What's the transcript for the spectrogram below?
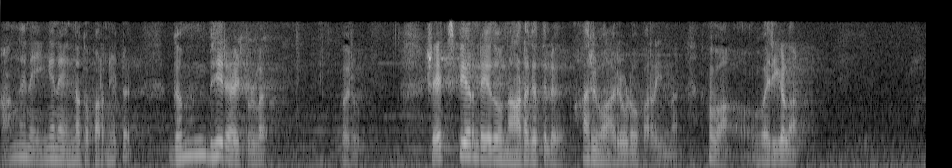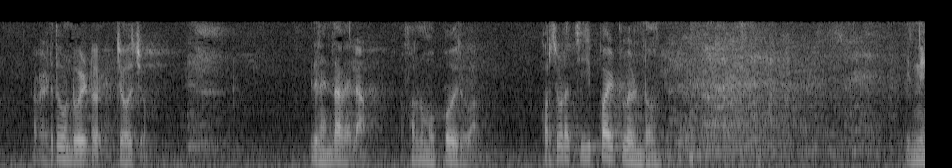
അങ്ങനെ ഇങ്ങനെ എന്നൊക്കെ പറഞ്ഞിട്ട് ഗംഭീരായിട്ടുള്ള ഒരു ഷേക്സ്പിയറിന്റെ ഏതോ നാടകത്തിൽ ആരും ആരോടോ പറയുന്ന വരികളാണ്. അപ്പൊ എടുത്തു കൊണ്ടുപോയിട്ട് ചോദിച്ചു ഇതിനെന്താ വില? പറഞ്ഞു മുപ്പത് രൂപ. കുറച്ചുകൂടെ ചീപ്പായിട്ടുള്ള ഉണ്ടോ? പിന്നെ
